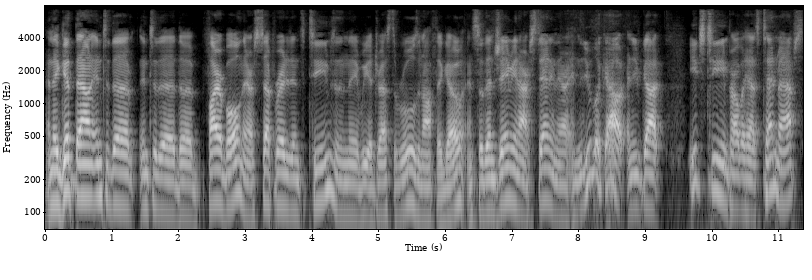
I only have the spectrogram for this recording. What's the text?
And they get down into the into the, the fire bowl and they are separated into teams and then they we address the rules and off they go. And so then Jamie and I are standing there and you look out and you've got each team probably has ten maps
